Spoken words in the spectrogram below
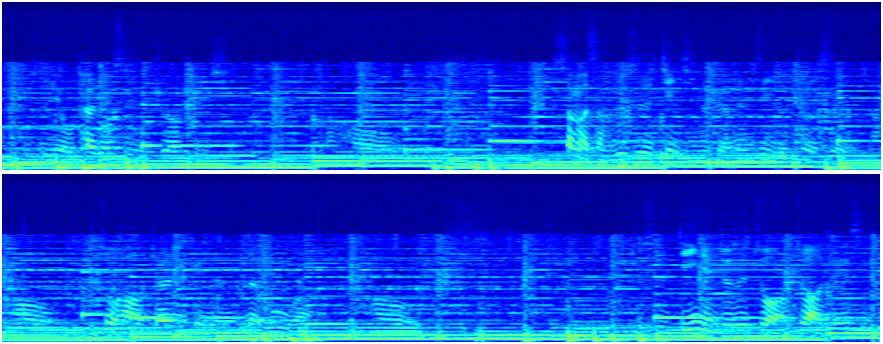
是有太多事情需要学习，然后上个场就是尽情的表现自己的特色，好教练给的任务啊。然后就是第一年就是做好做好这件事情。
